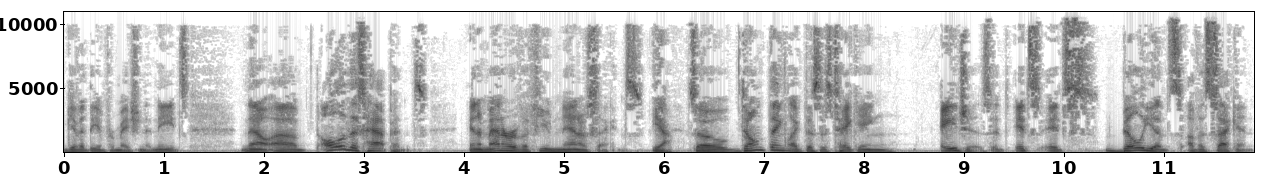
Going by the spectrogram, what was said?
give it the information it needs. Now, uh, all of this happens in a matter of a few nanoseconds. Yeah. So don't think like this is taking ages. It, it's it's billionths of a second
